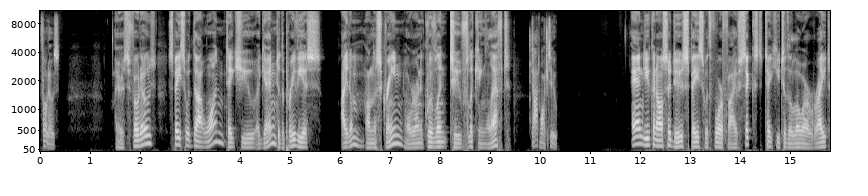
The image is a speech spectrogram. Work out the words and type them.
Photos. There's photos. Space with dot 1 takes you again to the previous item on the screen, or an equivalent to flicking left. Dot watch 2. And you can also do space with 456 to take you to the lower right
